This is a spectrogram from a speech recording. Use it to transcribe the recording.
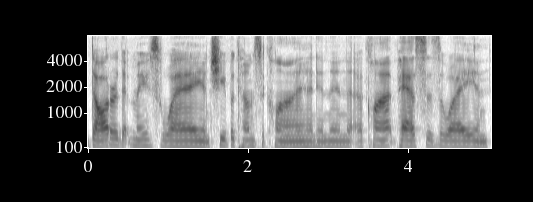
daughter that moves away, and she becomes a client, and then a client passes away, and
